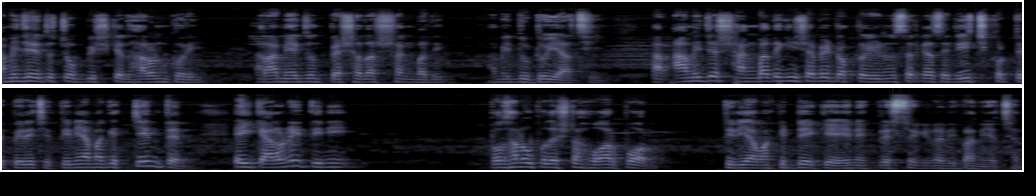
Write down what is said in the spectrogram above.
আমি যেহেতু চব্বিশকে ধারণ করি আর আমি একজন পেশাদার সাংবাদিক, আমি দুটোই আছি। আর আমি যে সাংবাদিক হিসাবে ডক্টর ইউনুসের কাছে রিচ করতে পেরেছি, তিনি আমাকে চিনতেন। এই কারণেই তিনি প্রধান উপদেষ্টা হওয়ার পর তিনি আমাকে ডেকে এনে প্রেস সেক্রেটারি বানিয়েছেন।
